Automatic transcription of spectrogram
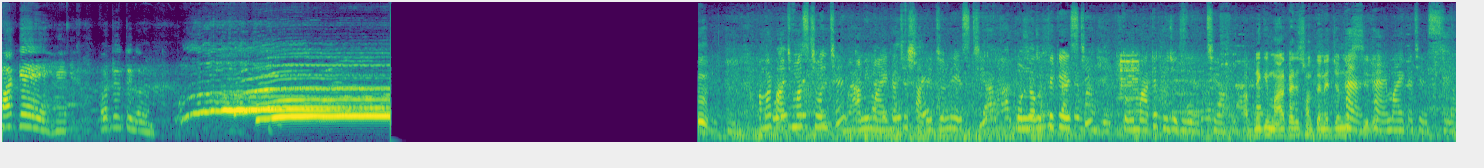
মাকে। ফটো তুলো। আমার পাঁচ মাস চলছে আমি মায়ের কাছে স্বাদের জন্য এসেছি কোন্নগর থেকে এসেছি তো মাকে পুজো দিয়ে যাচ্ছি আপনি কি মার কাছে সন্তানের জন্য হ্যাঁ এসেছিলেন? হ্যাঁ মায়ের কাছে এসেছিলাম।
